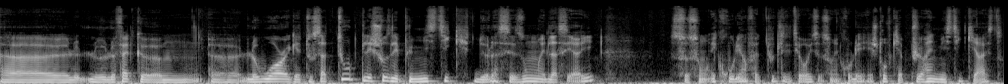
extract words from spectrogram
le, fait que le warg et tout ça, toutes les choses les plus mystiques de la saison et de la série se sont écroulées en fait, toutes les théories se sont écroulées et je trouve qu'il n'y a plus rien de mystique qui reste.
